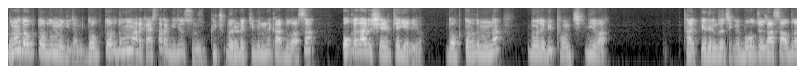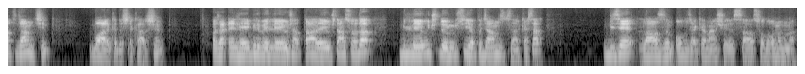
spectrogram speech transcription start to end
Buna Doktor Doom'la gireceğim. Doktor Doom'un arkadaşlar biliyorsunuz güç barı rakibin ne kadar dolarsa o kadar şevke geliyor. Doktor Doom'un da böyle bir ponçikliği var. Takviyelerimiz açık ve bolca özel saldırı atacağım için bu arkadaşa karşı özellikle L1 ve L3 hatta L3'ten sonra da bir L3 döngüsü yapacağımız için arkadaşlar bize lazım olacak. Hemen şöyle sağa sola ona buna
